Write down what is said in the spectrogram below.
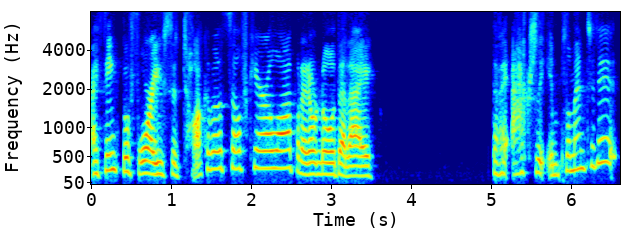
i think before i used to talk about self-care a lot but i don't know that i that I actually implemented it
